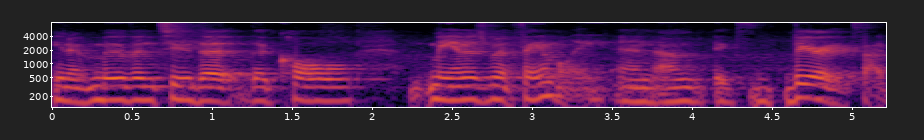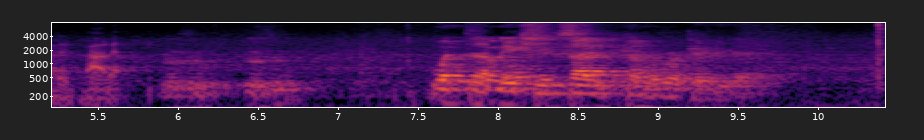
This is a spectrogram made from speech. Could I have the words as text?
you know, move into the, the Cole management family. And I'm ex- very excited about it. Mm-hmm, mm-hmm. What uh, makes you excited to come to work every day?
